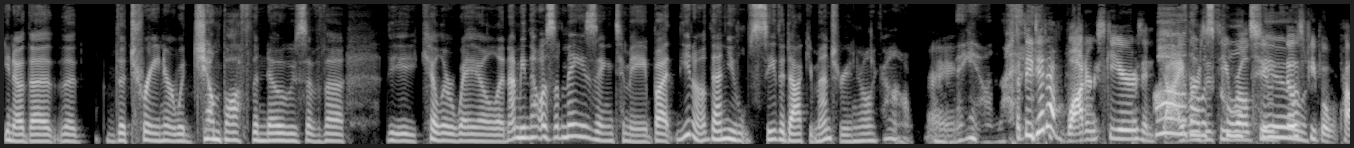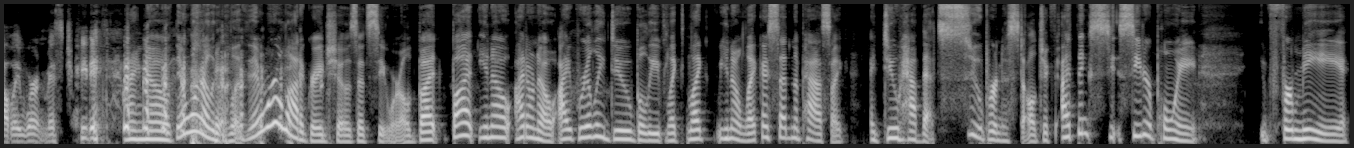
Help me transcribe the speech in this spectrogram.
you know, the the the trainer would jump off the nose of the the killer whale and I mean, that was amazing to me, but you know, then you see the documentary and you're like, "Oh, Right. man." But they did have water skiers and Oh, divers at cool, SeaWorld too. Those people probably weren't mistreated. I know there were a, there were a lot of great shows at SeaWorld, but but you know, I don't know. I really do believe like like you know, like I said in the past, like I do have that super nostalgic. I think C- Cedar Point for me,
